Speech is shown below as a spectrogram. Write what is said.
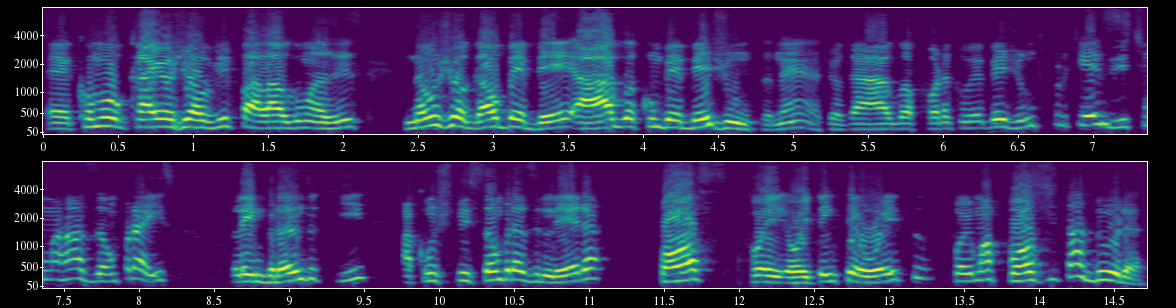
É, como o Caio já ouvi falar algumas vezes, não jogar o bebê, a água com o bebê junto, né? Jogar a água fora com o bebê junto, porque existe uma razão para isso. Lembrando que a Constituição brasileira pós foi 88, foi uma pós-ditadura.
